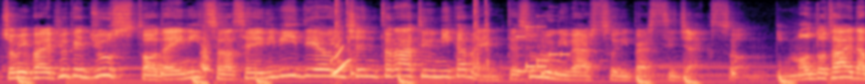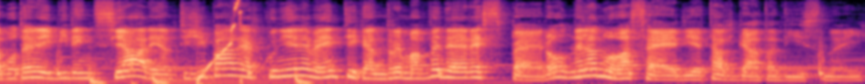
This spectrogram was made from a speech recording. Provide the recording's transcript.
Ciò mi pare più che giusto, da inizio una serie di video incentrati unicamente sull'universo di Percy Jackson, in modo tale da poter evidenziare e anticipare alcuni elementi che andremo a vedere, spero, nella nuova serie targata Disney.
